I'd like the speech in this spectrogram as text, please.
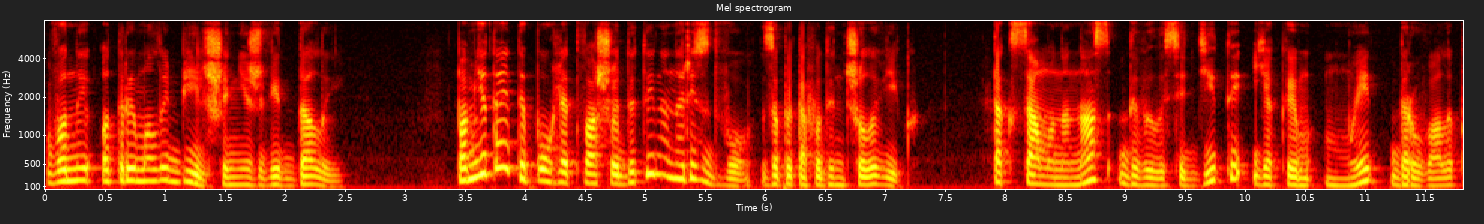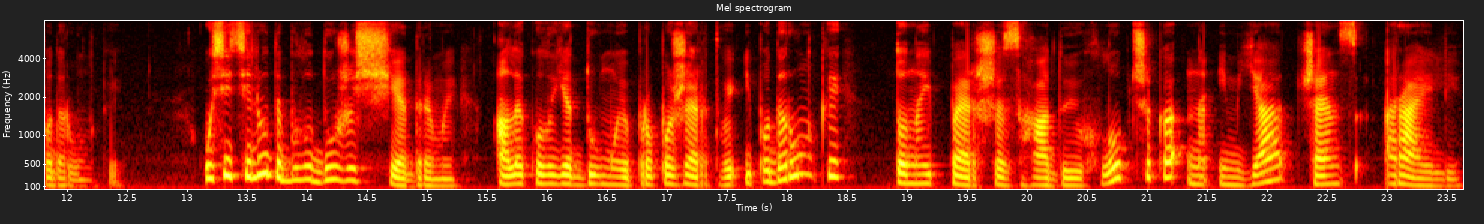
вони отримали більше, ніж віддали. Пам'ятаєте погляд вашої дитини на Різдво? запитав один чоловік. Так само на нас дивилися діти, яким ми дарували подарунки. Усі ці люди були дуже щедрими, але коли я думаю про пожертви і подарунки, то найперше згадую хлопчика на ім'я Ченс Райлі.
